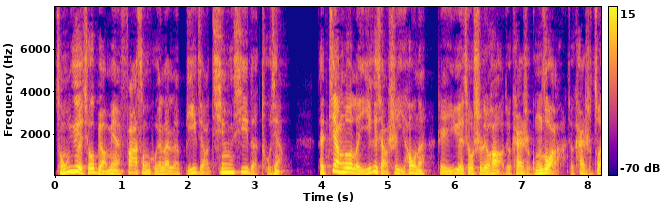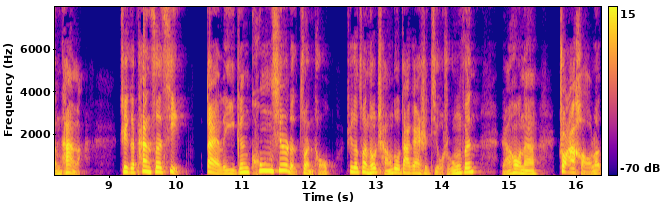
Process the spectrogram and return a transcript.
从月球表面发送回来了比较清晰的图像。在降落了一个小时以后呢，这月球十六号就开始工作了，就开始钻探了。这个探测器带了一根空心的钻头，这个钻头长度大概是九十公分。然后呢，抓好了，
